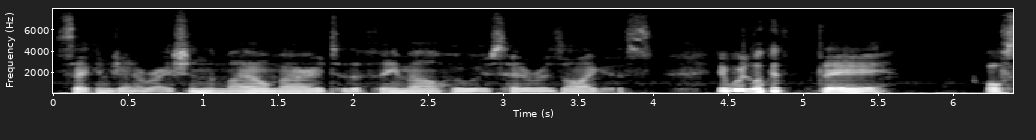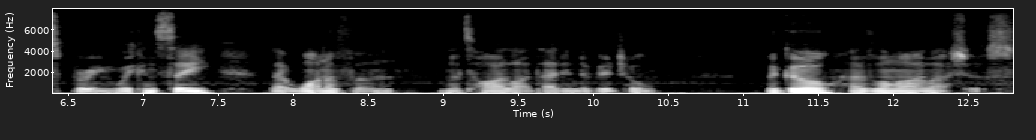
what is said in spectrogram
second generation, the male married to the female who is heterozygous. If we look at their offspring, we can see that one of them, let's highlight that individual, the girl has long eyelashes.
